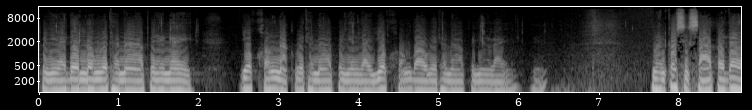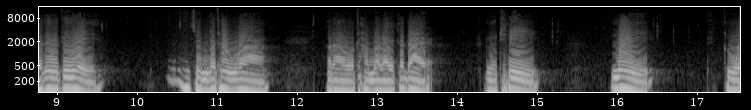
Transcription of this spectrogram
เป็นยังไงเดินลงเวทนาเป็นยังไง ยกของหนักเวทนาเป็นอย่างไร ยกของเบาเวทนาเป็นอย่างไร มันก็ศึกษาไปได้เรื่อยๆจนกระทั่งว่าเราทำอะไรก็ได้ โดยที่ไม่กลัว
